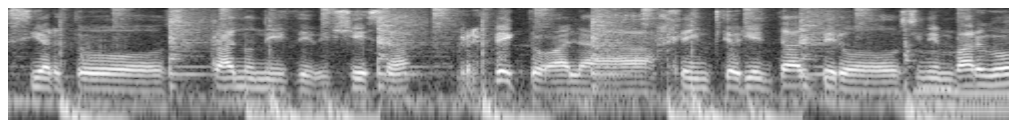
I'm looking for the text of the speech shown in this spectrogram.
ciertos cánones de belleza respecto a la gente oriental, pero sin embargo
